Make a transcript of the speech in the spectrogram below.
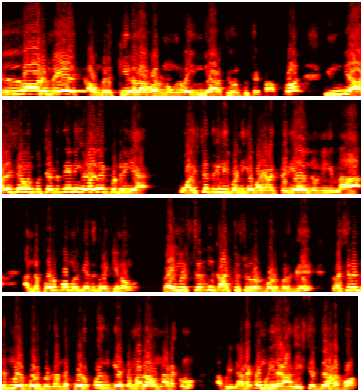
எல்லாருமே அவங்களுக்கு கீழே தான் வரணுங்கிறத இந்திய அரசியலமைப்பு சட்டம் அப்ப இந்திய அரசியலமைப்பு சட்டத்தையே நீங்க வயலேட் பண்றீங்க. உன் இஷ்டத்துக்கு நீ பண்ணிக்கப்பா எனக்கு தெரியாதுன்னு சொன்னீங்கன்னா அந்த பொறுப்பு உங்களுக்கு எதுக்கு வைக்கணும்? பிரைம் மினிஸ்டர்னு கான்ஸ்டியூஷன் ஒரு பொறுப்பு இருக்கு பிரசிடென்ட்னு ஒரு பொறுப்பு இருக்கு. அந்த பொறுப்புகளுக்கு ஏற்ற மாதிரி தான் நடக்கணும். அப்படி நடக்க முடியல நாங்க இஷ்டத்துக்கு தான் நடப்போம்.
